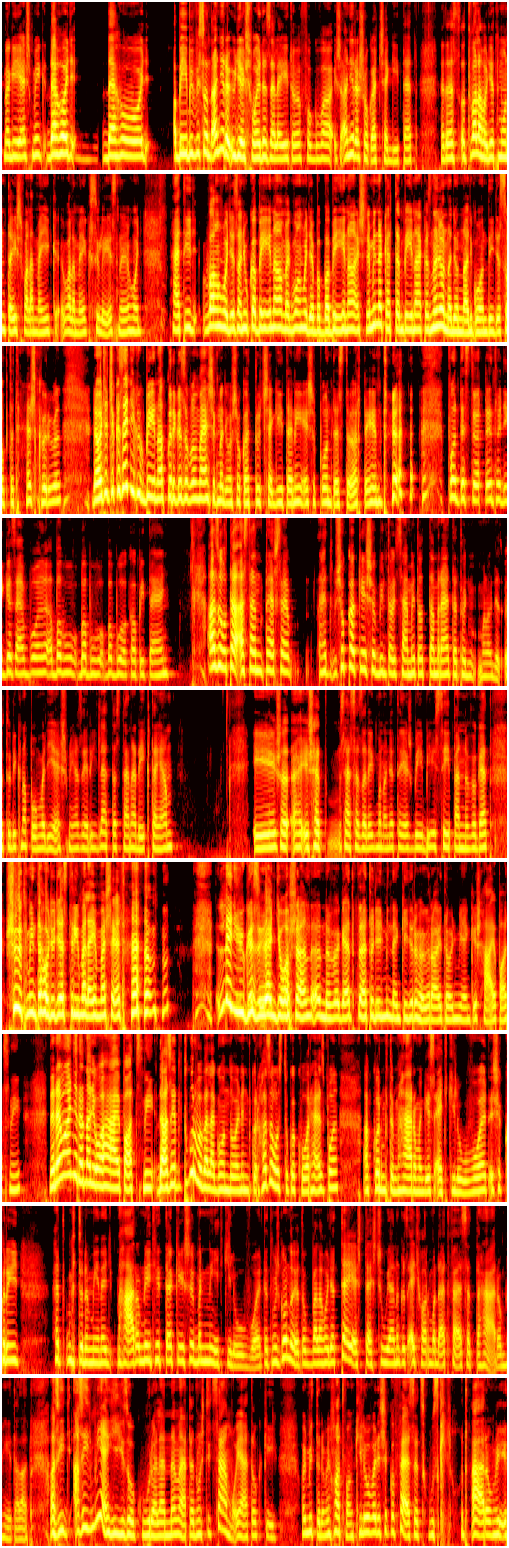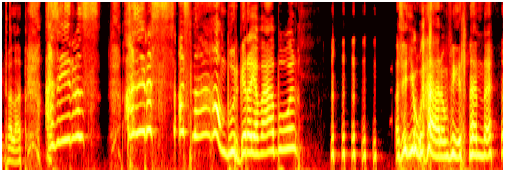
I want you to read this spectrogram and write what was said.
meg ilyesmik, de hogy, de hogy a bébi viszont annyira ügyes volt az elejétől fogva, és annyira sokat segített. Tehát ezt ott valahogy ott mondta is valamelyik, valamelyik szülésznő, hogy hát így van, hogy az anyuka béna, meg van, hogy a baba béna, és mind a ketten bénák, az nagyon-nagyon nagy gond így a szoptatás körül. De hogyha csak az egyikük béna, akkor igazából a másik nagyon sokat tud segíteni, és pont ez történt. pont ez történt, hogy igazából a babu, babu, babu a kapitány. Azóta aztán persze hát sokkal később, mint ahogy számítottam rá, tehát hogy valahogy az ötödik napon, vagy ilyesmi, azért így lett aztán elég tejem. És, és hát százszerzalékban anya teljes bébi szépen növöget. Sőt, mint ahogy ugye stream elején meséltem, lenyűgözően gyorsan növöget, tehát hogy így mindenki így röhög rajta, hogy milyen kis hájpacni. De nem annyira nagyon hájpacni, de azért durva belegondolni, amikor hazahoztuk a kórházból, akkor mit tudom, 3,1 kiló volt, és akkor így hát mit tudom én, egy három-négy héttel később meg négy kiló volt. Tehát most gondoljatok bele, hogy a teljes testsúlyának az egyharmadát felszette három hét alatt. Az így, az így milyen hízókúra lenne már? Tehát most így számoljátok ki, hogy mit tudom én, 60 kiló vagy, és akkor felszedsz 20 kilót három hét alatt. Azért az, azért az, az már hamburger a javából. az egy jó három hét lenne.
